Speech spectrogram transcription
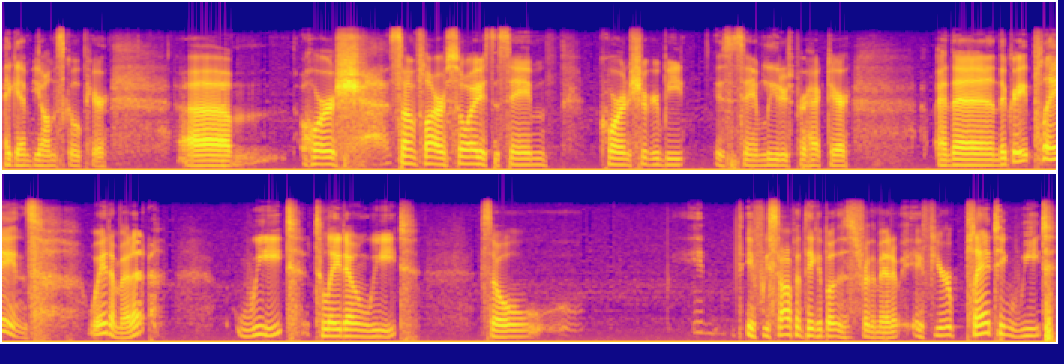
Again, beyond the scope here. Um, Horsch, sunflower, soy is the same. Corn, sugar beet is the same liters per hectare. And then the Great Plains. Wait a minute. Wheat, to lay down wheat. So if we stop and think about this for the minute, if you're planting wheat,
